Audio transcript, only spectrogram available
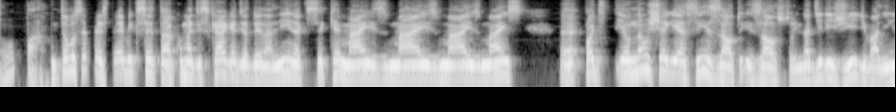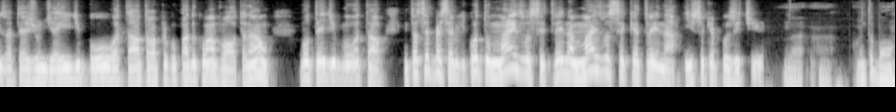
Opa! Então você percebe que você está com uma descarga de adrenalina, que você quer mais, mais, mais, mais. É, pode, eu não cheguei assim exausto, exausto, ainda dirigi de Valinhos até Jundiaí de boa, tal, estava preocupado com a volta. Não, voltei de boa, tal. Então você percebe que quanto mais você treina, mais você quer treinar. Isso que é positivo. Ah, ah. Muito bom.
